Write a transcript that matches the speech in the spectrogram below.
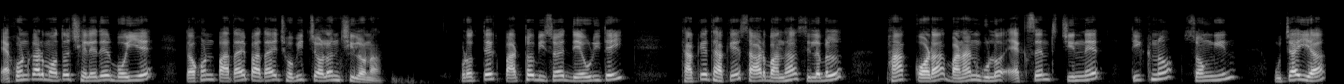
এখনকার মতো ছেলেদের বইয়ে তখন পাতায় পাতায় ছবির চলন ছিল না। প্রত্যেক পাঠ্য বিষয়ের দেউড়িতেই থাকে থাকে সার বাঁধা সিলেবল ফাঁক করা, বানানগুলো অ্যাকসেন্ট চিহ্নের তীক্ষ্ণ সঙ্গীন উঁচাইয়া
